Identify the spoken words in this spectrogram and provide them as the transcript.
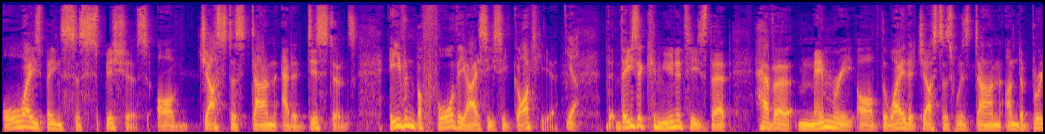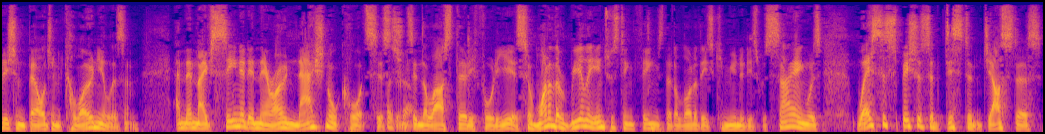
always been suspicious of justice done at a distance, even before the ICC got here. Yeah. Th- these are communities that have a memory of the way that justice was done under British and Belgian colonialism. And then they've seen it in their own national court systems in the last 30, 40 years. So one of the really interesting things that a lot of these communities were saying was we're suspicious of distant justice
